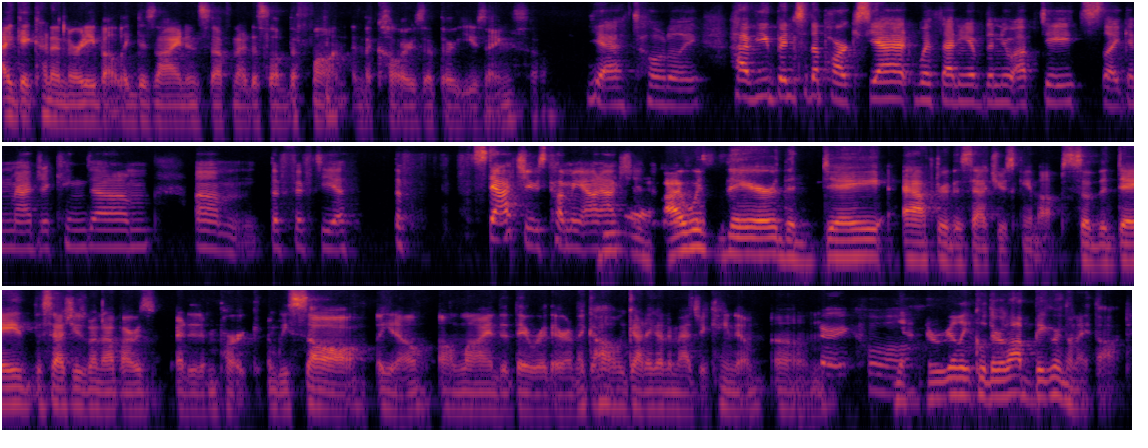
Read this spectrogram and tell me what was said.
I get kind of nerdy about like design and stuff, and I just love the font and the colors that they're using. So yeah, totally. Have you been to the parks yet with any of the new updates, like in Magic Kingdom, um, the 50th, the f- statues coming out actually? Yeah, I was there the day after the statues came up. So the day the statues went up, I was at a different park, and we saw, you know, online that they were there. I'm like, oh, we gotta go to Magic Kingdom. Um, Very cool. yeah, they're really cool. They're a lot bigger than I thought.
